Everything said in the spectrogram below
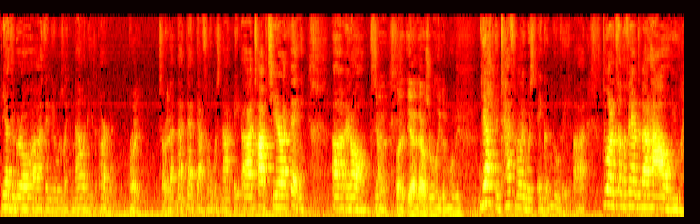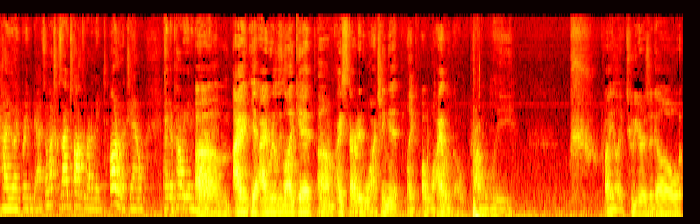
the other girl. Uh, I think it was like Melanie's apartment. Right. So Right. that, that, that definitely was not a uh, top tier thing uh, at all. So Yeah. But yeah, that was a really good movie. yeah, it definitely was a good movie. Uh, Do you want to tell the fans about how you how you like Breaking Bad so much? Because I've talked about it a ton on the channel, and they're probably going to. Um, I yeah, I really like it. Um, I started watching it like a while ago, probably probably like two years ago,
